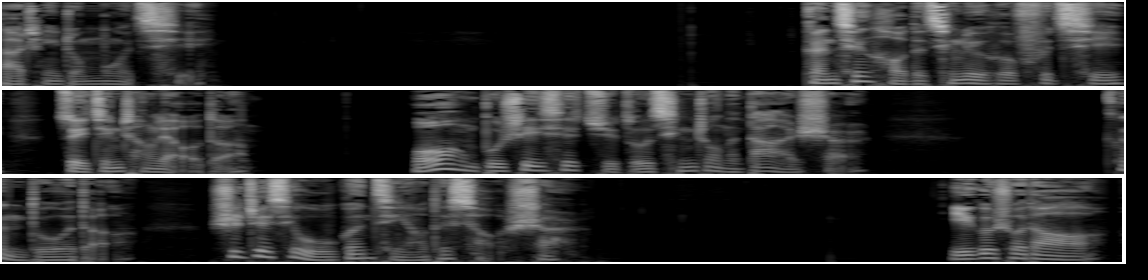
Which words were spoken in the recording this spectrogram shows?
达成一种默契。感情好的情侣和夫妻最经常聊的，往往不是一些举足轻重的大事儿，更多的是这些无关紧要的小事儿。一个说道：“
